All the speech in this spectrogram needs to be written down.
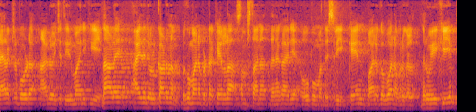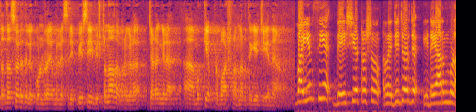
ഡയറക്ടർ ബോർഡ് ആലോചിച്ച് തീരുമാനിക്കുകയും നാളെ ആയതിന്റെ ഉദ്ഘാടനം ബഹുമാനപ്പെട്ട കേരള സംസ്ഥാന ധനകാര്യ വകുപ്പ് മന്ത്രി ശ്രീ കെ എൻ ബാലഗോപാൽ അവറുകൾ നിർവഹിക്കുകയും തദസ്വരത്തിൽ Kundara M L A Shri P C Vishnunath അവറുകൾ ചടങ്ങിൽ മുഖ്യ പ്രഭാഷണം നടത്തുകയും ചെയ്യുന്നതാണ്. വൈ എം സി എ ദേശീയ ട്രഷറർ റെജി ജോർജ് ഇടയാറന്മുള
